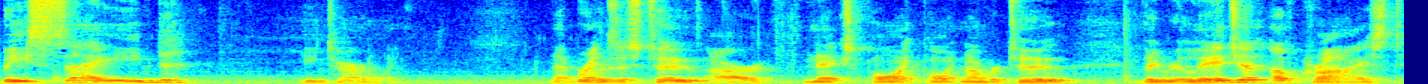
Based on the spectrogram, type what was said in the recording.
be saved eternally. That brings us to our next point, point number two. The religion of Christ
